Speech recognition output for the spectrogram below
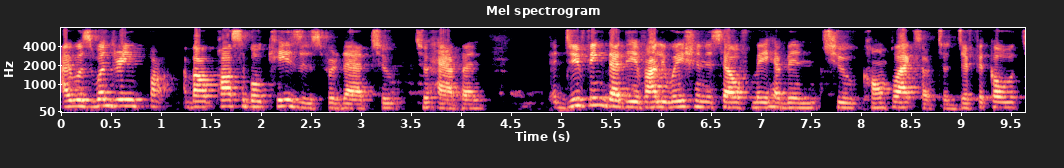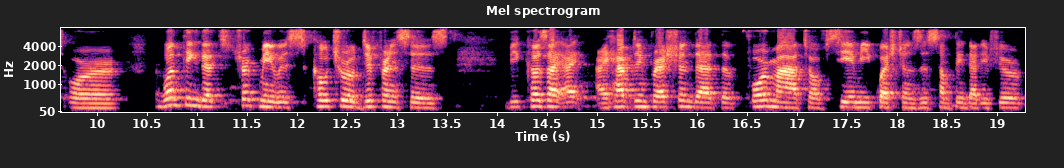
i was wondering po- about possible cases for that to to happen. Do you think that the evaluation itself may have been too complex or too difficult? Or one thing that struck me was cultural differences because I, I, I have the impression that the format of cme questions is something that if you're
